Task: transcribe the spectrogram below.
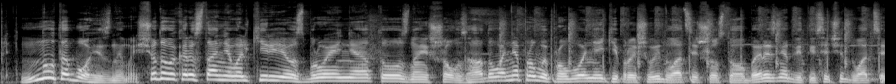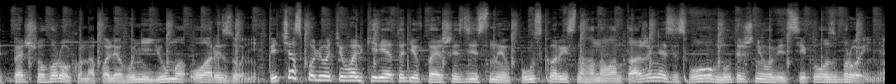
блядь. Ну та боги з ними. Щодо використання Валькірії озброєння, то знайшов згадування про випробування, які пройшли 26 березня 2021 року на полігоні Юма у Аризоні. Під час польотів Валькірія тоді вперше здійснив пуск корисного навантаження зі свого внутрішнього відсіку озброєння.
